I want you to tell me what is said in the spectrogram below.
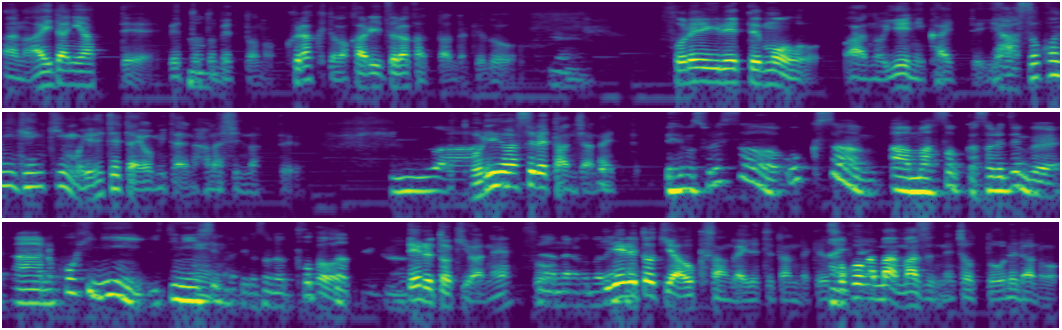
あの間にあってベッドとベッドの、暗くて分かりづらかったんだけどそれ入れてもうあの家に帰っていやあそこに現金も入れてたよみたいな話になって。うわー。取り忘れたんじゃないってえでもそれさ、奥さん、あ、まあそっか、それ全部、あの、コヒに一任してたっていうか、その、取ったっていうか。出る時はねそう。あなるほどね。入れる時は奥さんが入れてたんだけど、はいそこがまあまずねちょっと俺らの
